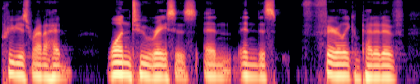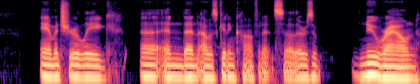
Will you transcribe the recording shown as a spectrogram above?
previous round I had won two races and in this fairly competitive amateur league, uh, and then I was getting confident. So there was a new round.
